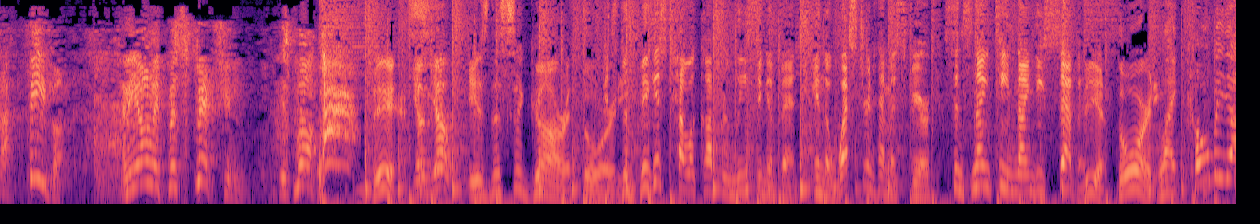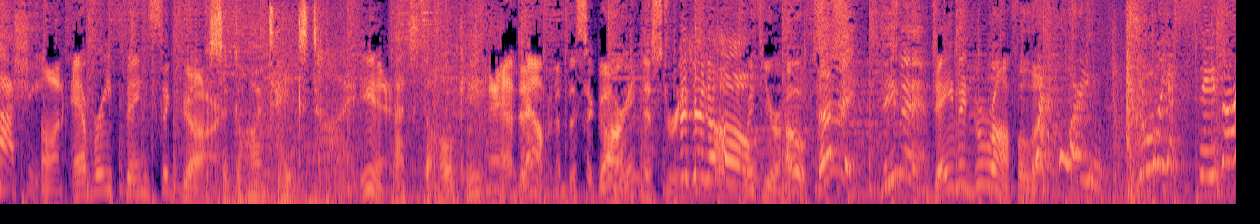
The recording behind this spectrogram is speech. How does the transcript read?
got a fever, and the only prescription is more. This Yo, yo. is the Cigar Authority. The biggest helicopter leasing event in the Western Hemisphere since 1997. The Authority Like Kobayashi. on everything cigar. Cigar takes time. In That's the whole key. and out of the cigar industry. in the hole. With your host, Hey, D-Man. David Garofalo. Who are you, Julius Caesar?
